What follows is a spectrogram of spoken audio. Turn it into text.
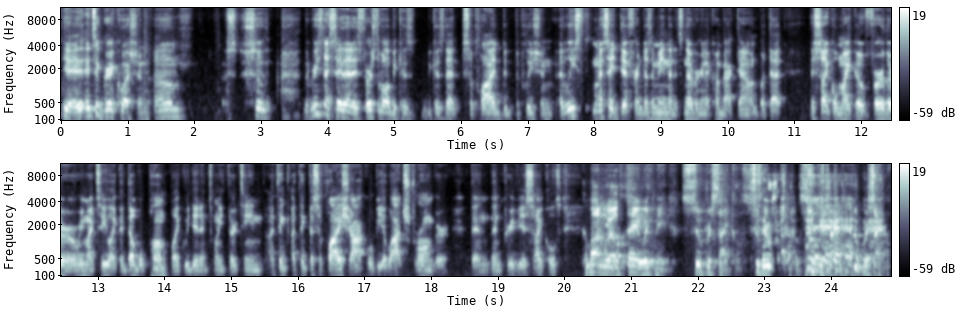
Yeah, it's a great question. Um, so the reason I say that is first of all because because that supply de- depletion, at least when I say different, doesn't mean that it's never going to come back down, but that this cycle might go further, or we might see like a double pump like we did in 2013. I think I think the supply shock will be a lot stronger than than previous cycles. Come on, Will, say it with me: super cycle, super, super cycle, super cycle, super cycle.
